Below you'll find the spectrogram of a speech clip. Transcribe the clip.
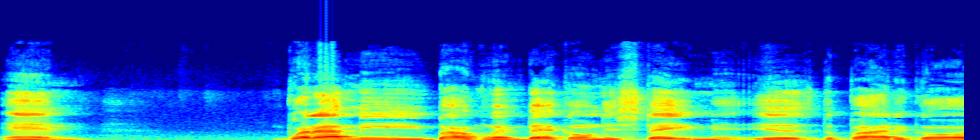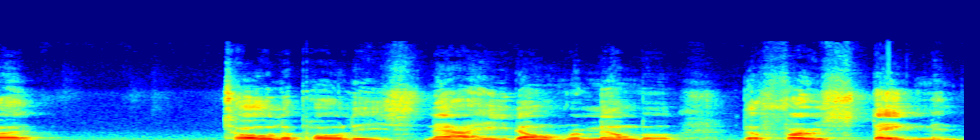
And what I mean by went back on his statement is the bodyguard told the police now he don't remember the first statement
